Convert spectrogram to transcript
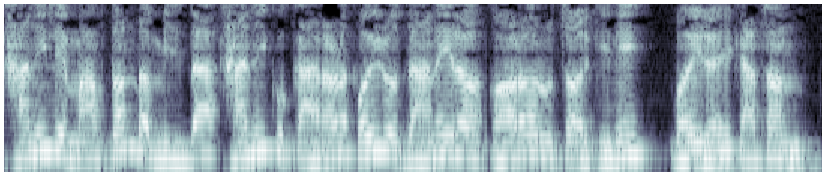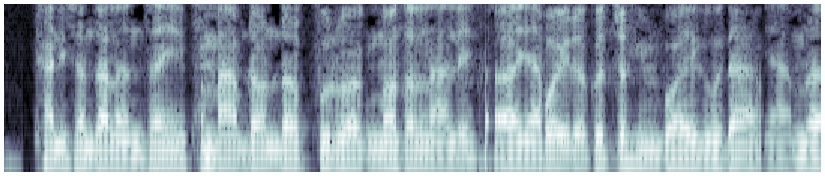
खानीले मापदण्ड मिच्दा खानीको कारण पहिरो जाने र घरहरू चर्किने भइरहेका छन्। खानी सञ्चालन चाहिँ मापदण्ड पूर्वक नचल्नाले यहाँ पहिरोको जोखिम भएको हुँदा यहाँ हाम्रा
